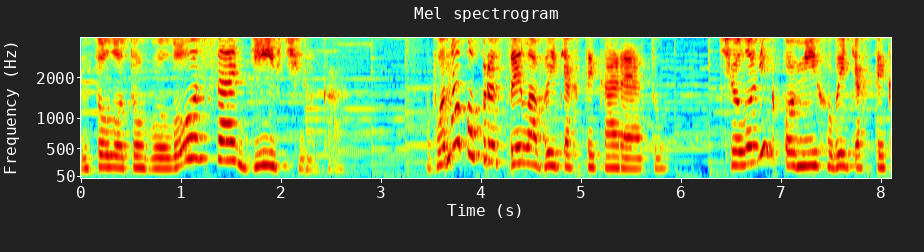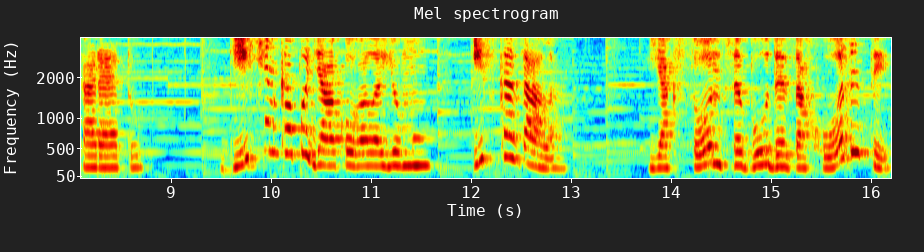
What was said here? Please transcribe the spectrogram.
золотоволоса дівчинка. Вона попросила витягти карету. Чоловік поміг витягти карету. Дівчинка подякувала йому і сказала: Як сонце буде заходити,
